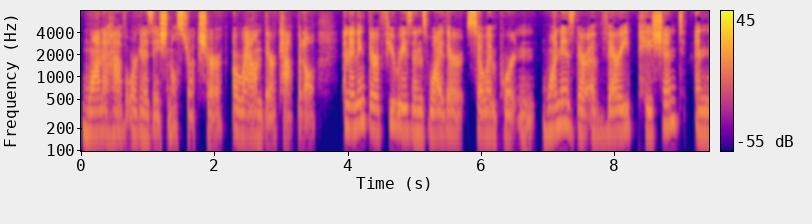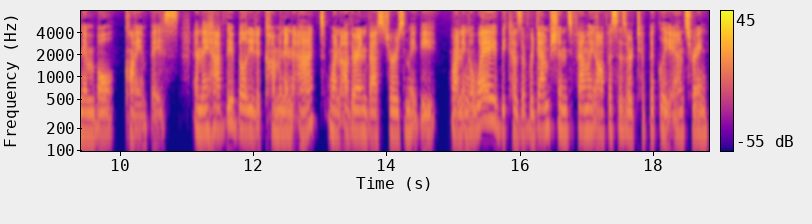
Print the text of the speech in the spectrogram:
want to have organizational structure around their capital. And I think there are a few reasons why they're so important. One is they're a very patient and nimble client base, and they have the ability to come in and act when other investors may be running away because of redemptions. Family offices are typically answering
